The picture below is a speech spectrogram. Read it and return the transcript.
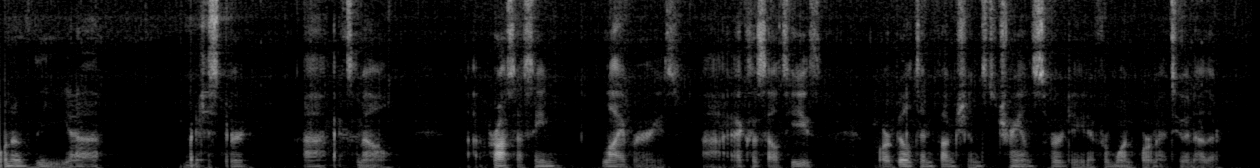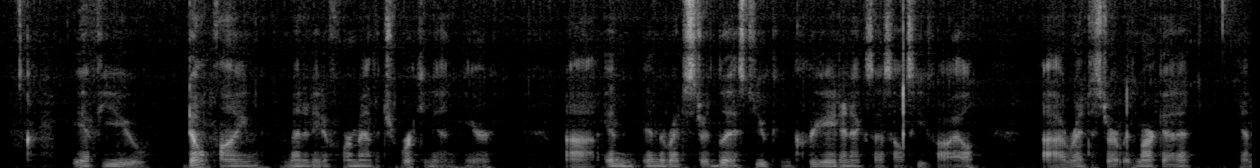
one of the uh, registered uh, XML uh, processing libraries, uh, XSLTs, or built-in functions to transfer data from one format to another. If you don't find the metadata format that you're working in here, uh, in, in the registered list, you can create an XSLT file, uh, register it with MarcEdit, and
